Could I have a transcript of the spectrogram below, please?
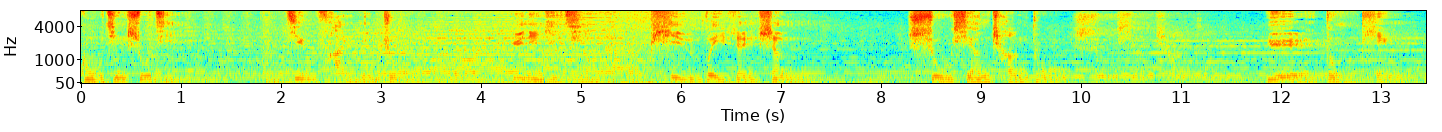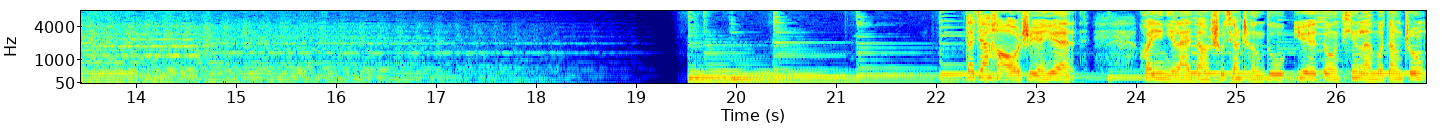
古今书籍、精彩名著，与您一起品味人生。书香成都，书香成都，悦动听。大家好，我是圆圆，欢迎你来到书香成都悦动听栏目当中。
